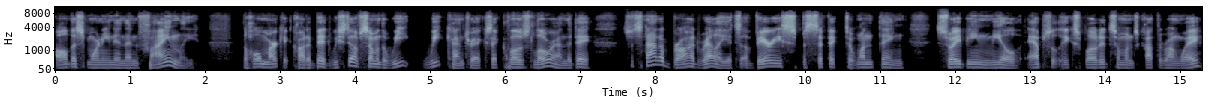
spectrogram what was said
all this morning, and then finally the whole market caught a bid. We still have some of the wheat wheat contracts that closed lower on the day. So it's not a broad rally. It's a very specific to one thing. Soybean meal absolutely exploded. Someone's caught the wrong way.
